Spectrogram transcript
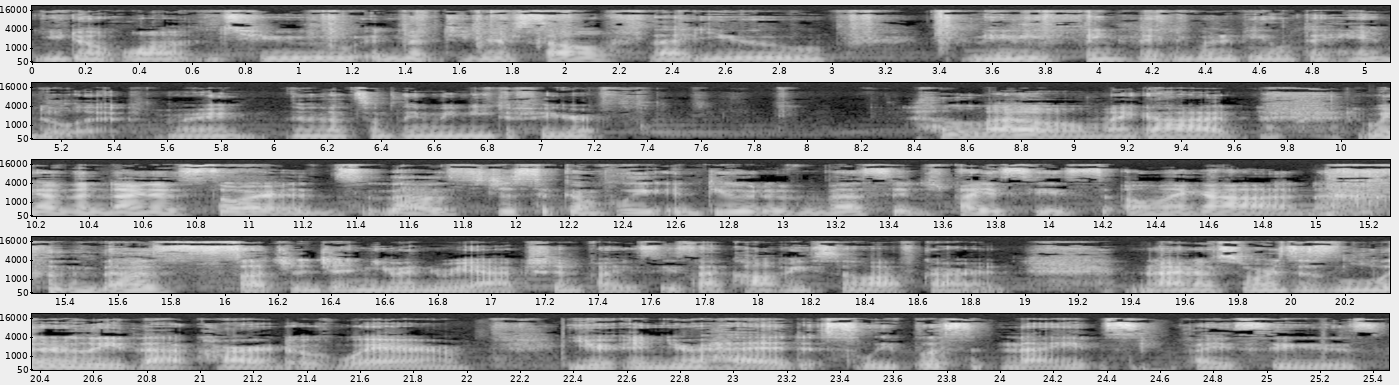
you don't want to admit to yourself that you maybe think that you wouldn't be able to handle it, right? And that's something we need to figure out. Hello, my God. We have the Nine of Swords. That was just a complete intuitive message, Pisces. Oh my God. that was such a genuine reaction, Pisces. That caught me so off guard. Nine of Swords is literally that card of where you're in your head, sleepless nights, Pisces,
